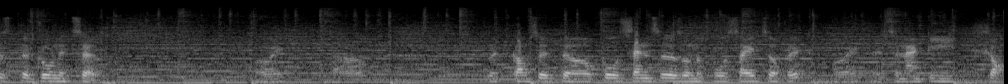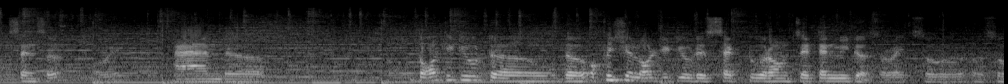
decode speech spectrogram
is the drone itself. All right um, it comes with uh, four sensors on the four sides of it all right it's an anti-shock sensor all right and uh, the altitude uh, the official altitude is set to around say 10 meters all right so uh, so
